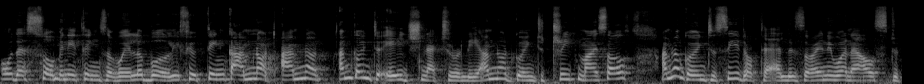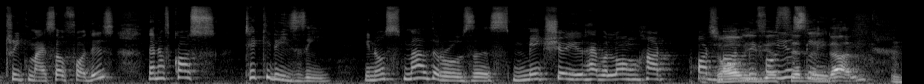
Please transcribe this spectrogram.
Oh, there's so many things available. If you think I'm not, I'm not, I'm going to age naturally. I'm not going to treat myself. I'm not going to see Dr. Alice or anyone else to treat myself for this. Then of course, take it easy. You know, smell the roses. Make sure you have a long hot hot It's bath before you sleep. done. Mm.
